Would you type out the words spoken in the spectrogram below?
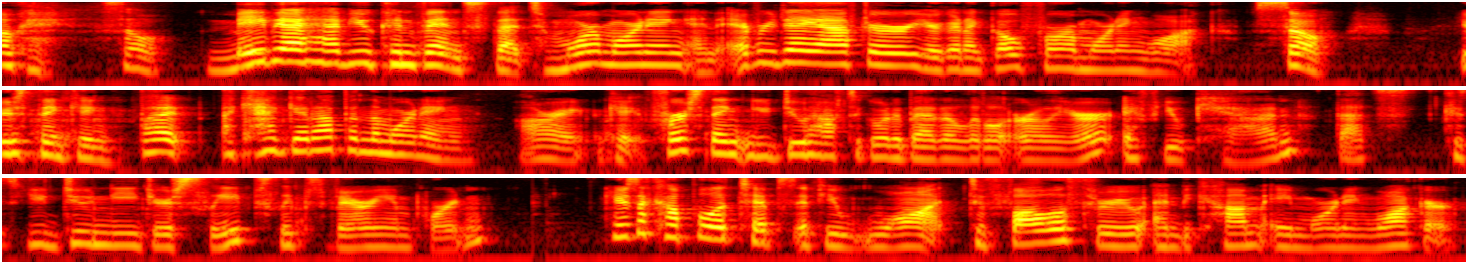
Okay, so maybe I have you convinced that tomorrow morning and every day after you're going to go for a morning walk. So you're thinking, but I can't get up in the morning. All right. Okay. First thing, you do have to go to bed a little earlier if you can. That's because you do need your sleep. Sleep's very important. Here's a couple of tips if you want to follow through and become a morning walker.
